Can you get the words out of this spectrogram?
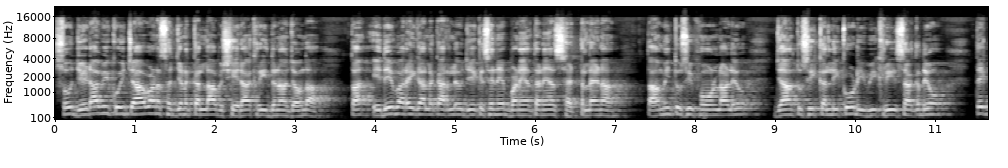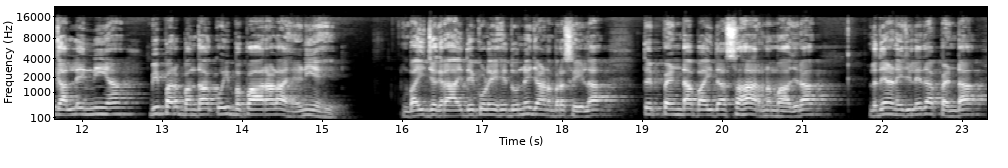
ਸੋ ਜਿਹੜਾ ਵੀ ਕੋਈ ਚਾਹਵਣ ਸੱਜਣ ਕੱਲਾ ਬਸ਼ੇਰਾ ਖਰੀਦਣਾ ਚਾਹੁੰਦਾ, ਤਾਂ ਇਹਦੇ ਬਾਰੇ ਗੱਲ ਕਰ ਲਿਓ, ਜੇ ਕਿਸੇ ਨੇ ਬਣਿਆ ਤਣਿਆ ਸੈੱਟ ਲੈਣਾ, ਤਾਂ ਵੀ ਤੁਸੀਂ ਫੋਨ ਲਾ ਲਿਓ, ਜਾਂ ਤੁਸੀਂ ਕੱਲੀ ਘੋੜੀ ਵੀ ਖਰੀਦ ਸਕਦੇ ਹੋ। ਤੇ ਗੱਲ ਇੰਨੀ ਆ ਵੀ ਪਰ ਬੰਦਾ ਕੋਈ ਵਪਾਰ ਵਾਲਾ ਹੈ ਨਹੀਂ ਇਹ। ਬਾਈ ਜਗਰਾਜ ਦੇ ਕੋਲੇ ਇਹ ਦੋਨੇ ਜਾਨਵਰ ਸੇਲ ਆ ਤੇ ਪਿੰਡ ਆ ਬਾਈ ਦਾ ਸਹਾਰਨ ਮਾਜਰਾ। ਲੁਧਿਆਣੇ ਜ਼ਿਲ੍ਹੇ ਦਾ ਪਿੰਡ ਆ।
